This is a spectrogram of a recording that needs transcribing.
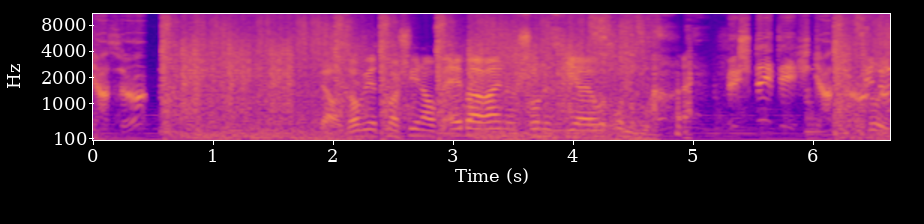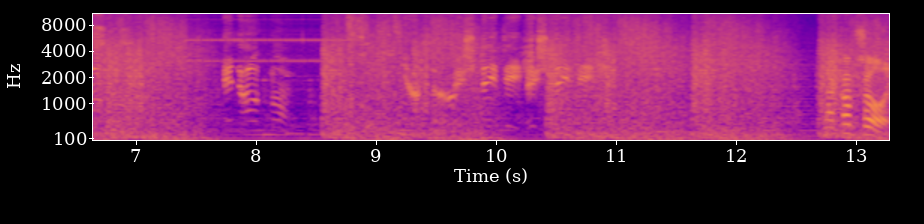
Ja, Sir. Ja, Sowjets marschieren auf Elba rein und schon ist hier Unruhe. Bestätigt. Ja, Sir. so ist es. In Ordnung. Ja, Sir. Bestätigt. Bestätigt. Na komm schon.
